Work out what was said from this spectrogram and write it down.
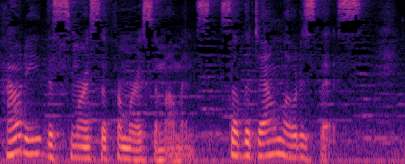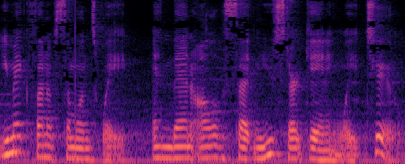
Howdy, this is Marisa from Marisa Moments. So the download is this. You make fun of someone's weight, and then all of a sudden you start gaining weight too.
